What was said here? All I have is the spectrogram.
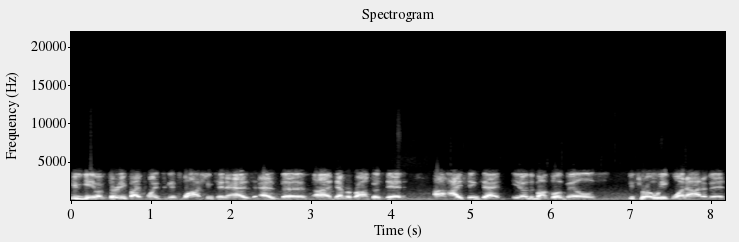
who gave up 35 points against Washington as as the uh, Denver Broncos did. Uh, I think that you know the Buffalo Bills. You throw Week One out of it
